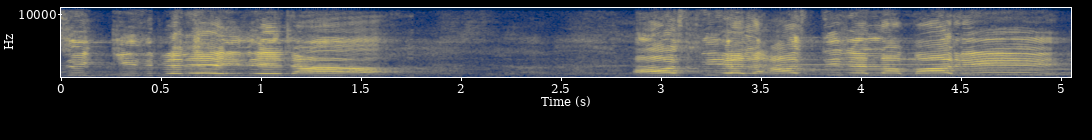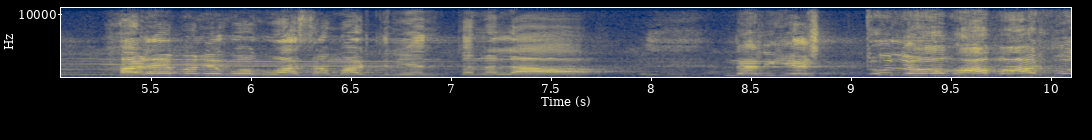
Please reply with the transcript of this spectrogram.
ಸಿಕ್ಕಿದ ಬೆಲೆ ಇದೇನಾ? ಆಸ್ತಿಯಲ್ಲಿ ಆಸ್ತಿನೆಲ್ಲ ಮಾರಿ ಹಳೆ ಮನೆಗೆ ಹೋಗಿ ವಾಸ ಮಾಡ್ತೀನಿ ಅಂತನಲ್ಲ. ನನಗೆ ಎಷ್ಟು ಲೋಭ ಮಾಡ್ದು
